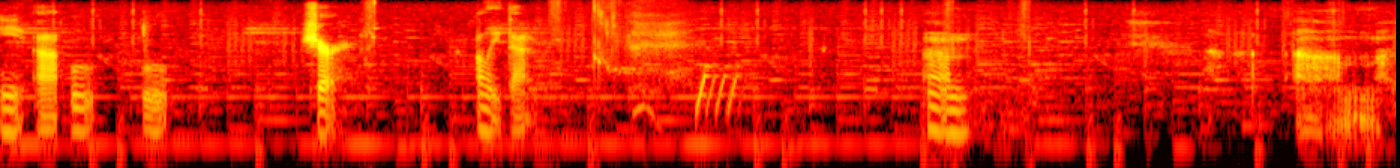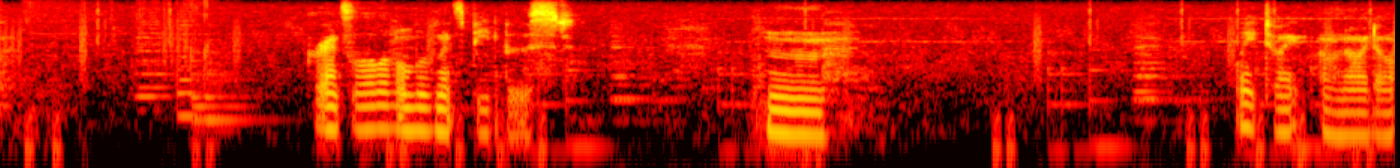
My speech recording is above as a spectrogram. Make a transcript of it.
e, ah, ooh, ooh. Sure. I'll eat that. Um. Um. Grants low level movement speed boost. Hmm. Wait, do I? Oh no, I don't.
